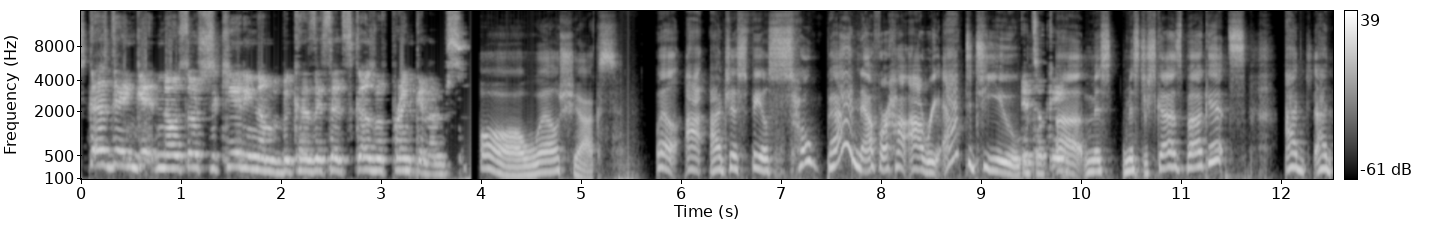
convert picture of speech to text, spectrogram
Scuzz didn't get no social security number because they said Scuzz was pranking him. Oh, well, shucks. Well, I, I just feel so bad now for how I reacted to you. It's okay. Uh, Miss, Mr. Scuzz Buckets. I, I,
